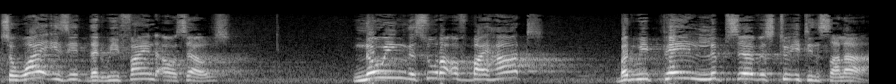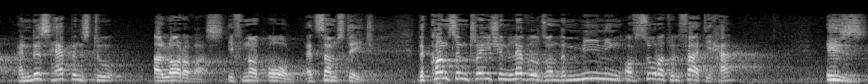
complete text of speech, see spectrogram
So why is it that we find ourselves knowing the surah off by heart but we pay lip service to it in salah. And this happens to a lot of us, if not all, at some stage. The concentration levels on the meaning of Surah Al-Fatiha is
